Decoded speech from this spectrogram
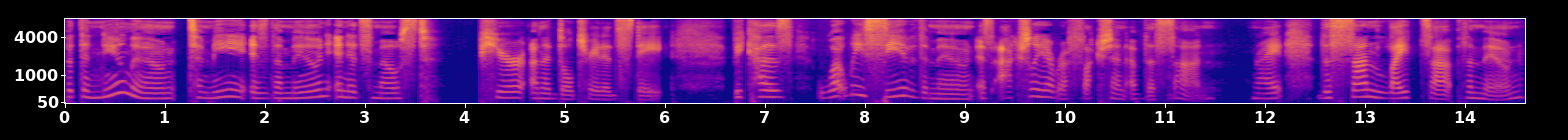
but the new moon to me is the moon in its most pure, unadulterated state. Because what we see of the moon is actually a reflection of the sun, right? The sun lights up the moon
